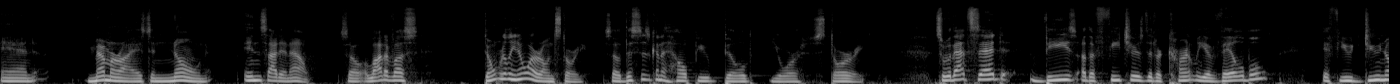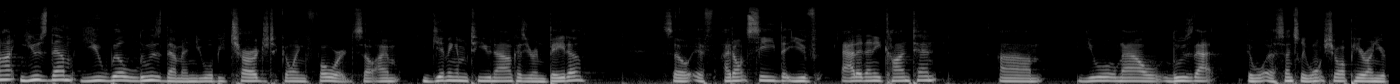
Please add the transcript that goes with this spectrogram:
and memorized and known inside and out. So a lot of us don't really know our own story. So this is going to help you build your story. So with that said, these are the features that are currently available. If you do not use them, you will lose them and you will be charged going forward. So I'm giving them to you now because you're in beta. So if I don't see that you've added any content, um, you will now lose that. It will essentially won't show up here on your,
